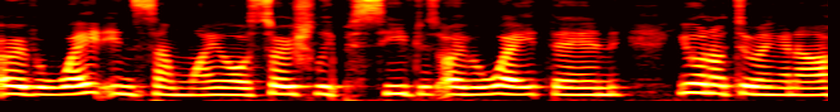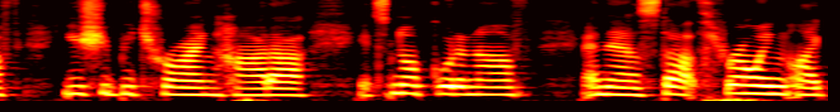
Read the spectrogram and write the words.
overweight in some way or socially perceived as overweight, then you're not doing enough. You should be trying harder. It's not good enough. And they'll start throwing like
